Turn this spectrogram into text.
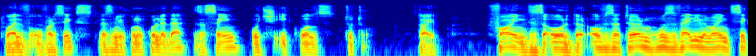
12 over 6 لازم يكونوا كل ده the same which equals to 2 طيب find the order of the term whose value 96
